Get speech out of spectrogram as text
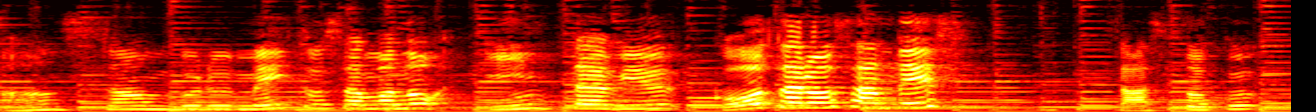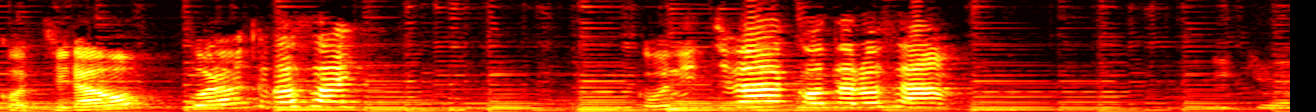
アンサンブルメイト様のインタビュー、幸太郎さんです。早速、こちらをご覧ください。こんにちは、幸太郎さん。こんにちは。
